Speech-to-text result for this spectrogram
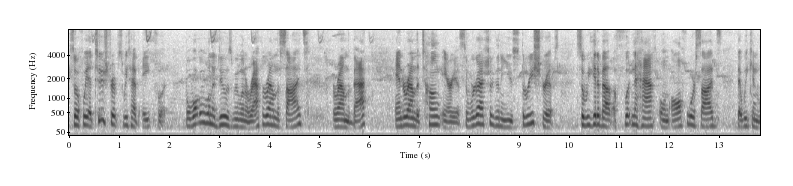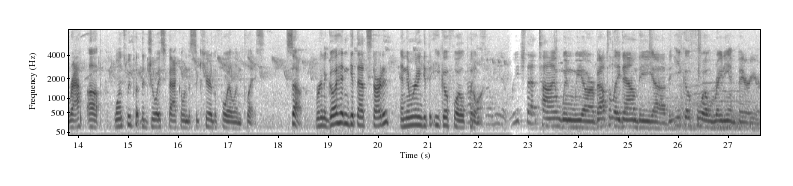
So if we had two strips, we'd have eight foot. But what we want to do is we want to wrap around the sides, around the back, and around the tongue area. So we're actually going to use three strips so we get about a foot and a half on all four sides that we can wrap up once we put the joist back on to secure the foil in place. So we're going to go ahead and get that started, and then we're going to get the EcoFoil put on. Reached that time when we are about to lay down the, uh, the EcoFoil Radiant Barrier.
